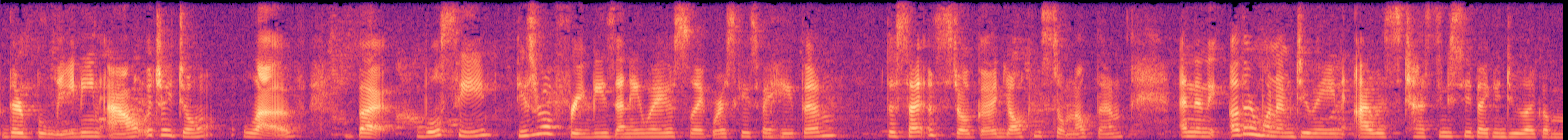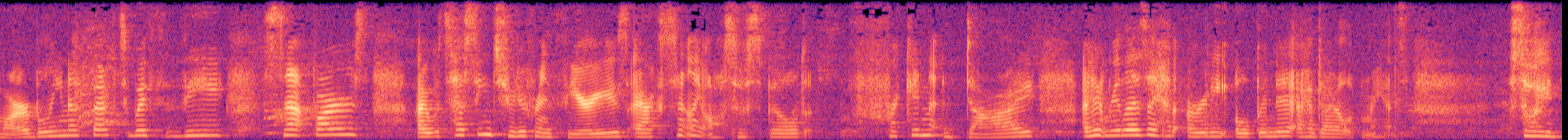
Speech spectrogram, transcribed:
they're bleeding out, which I don't love, but we'll see. These are all freebies anyway, so like worst case if I hate them, the scent is still good. Y'all can still melt them. And then the other one I'm doing, I was testing to see if I can do like a marbling effect with the snap bars. I was testing two different theories. I accidentally also spilled freaking dye. I didn't realize I had already opened it. I have dye all over my hands. So I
